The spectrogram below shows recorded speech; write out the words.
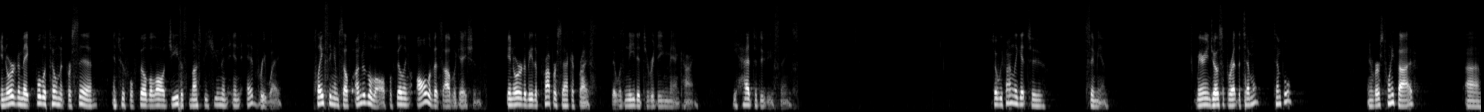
In order to make full atonement for sin, and to fulfill the law, Jesus must be human in every way, placing himself under the law, fulfilling all of its obligations in order to be the proper sacrifice that was needed to redeem mankind. He had to do these things. So we finally get to Simeon. Mary and Joseph were at the temple. temple. In verse 25, uh,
